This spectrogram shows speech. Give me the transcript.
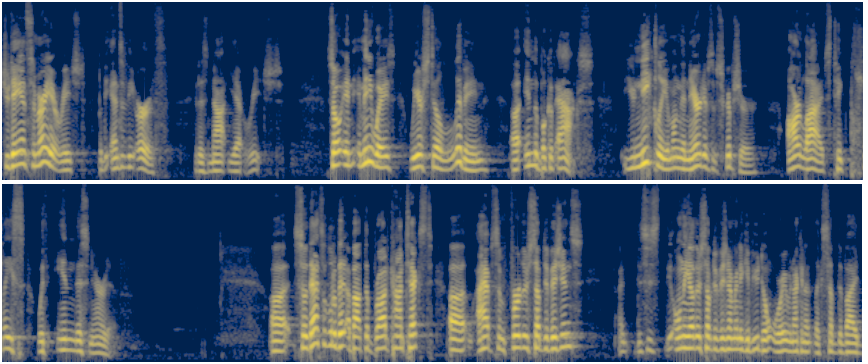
Judea and Samaria it reached, but the ends of the earth it has not yet reached. So, in, in many ways, we are still living uh, in the book of Acts. Uniquely among the narratives of Scripture, our lives take place within this narrative. Uh, so that's a little bit about the broad context. Uh, I have some further subdivisions. I, this is the only other subdivision I'm going to give you. Don't worry, we're not going to like subdivide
